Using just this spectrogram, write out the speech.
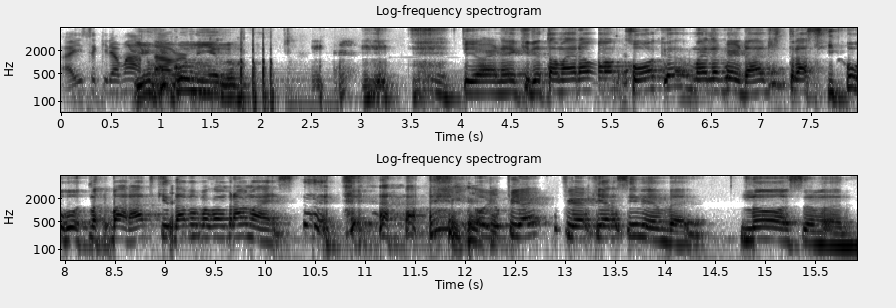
Aí você queria matar E o irmão. picolino. Pior, né? Queria tomar era uma coca, mas na verdade trazia o outro mais barato que dava pra comprar mais. E o pior, o pior que era assim mesmo, velho. Nossa, mano.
